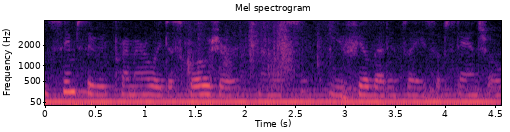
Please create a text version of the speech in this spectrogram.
It seems to be primarily disclosure, you feel that it's a substantial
